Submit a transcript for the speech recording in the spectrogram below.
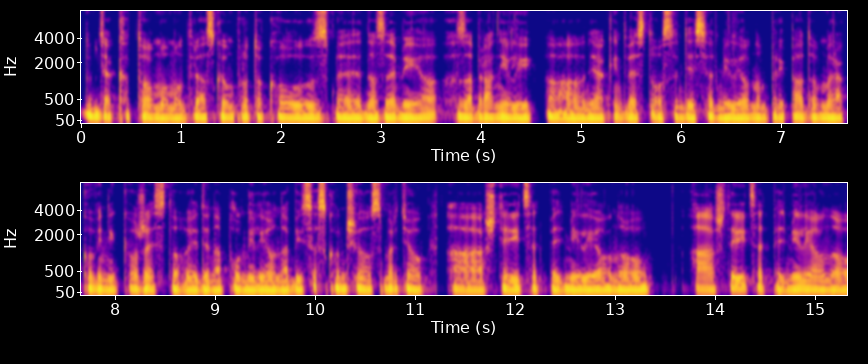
vďaka tomu Montrealskému protokolu sme na Zemi zabranili nejakým 280 miliónom prípadom rakoviny kože, z toho 1,5 milióna by sa skončilo smrťou a 45 miliónov a 45 miliónov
